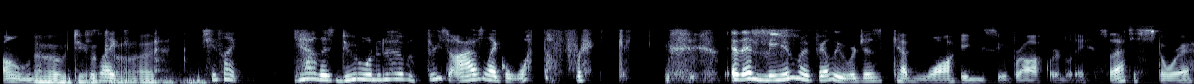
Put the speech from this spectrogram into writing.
phone. Oh dear She's like- god. She's like, "Yeah, this dude wanted to have a threesome." I was like, "What the frick?" and then me and my family were just kept walking super awkwardly. So that's a story.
